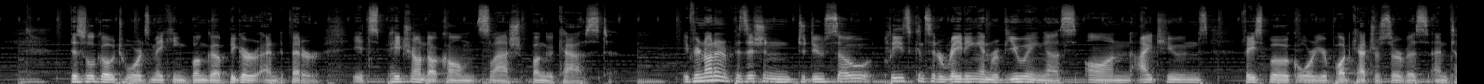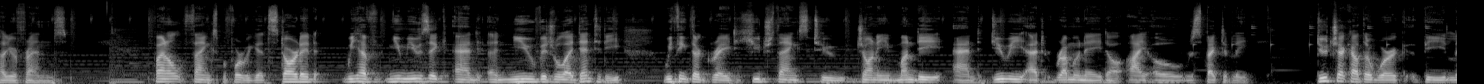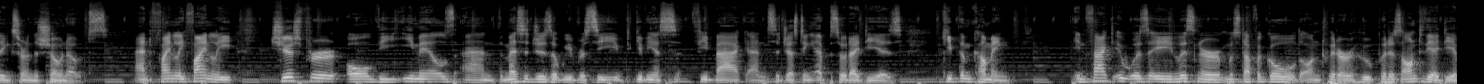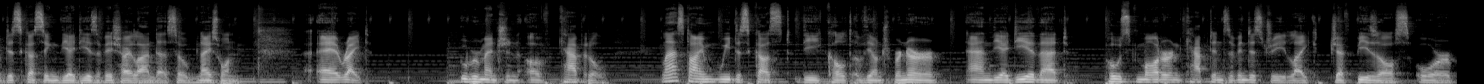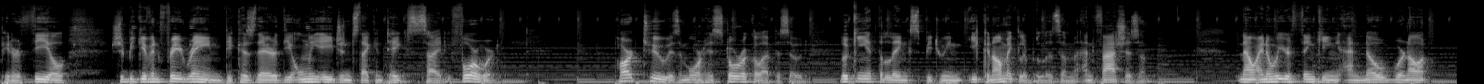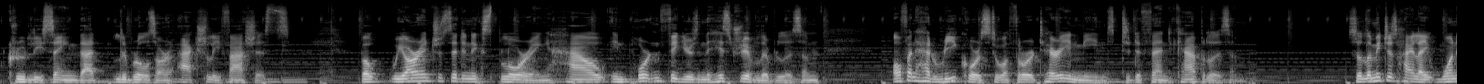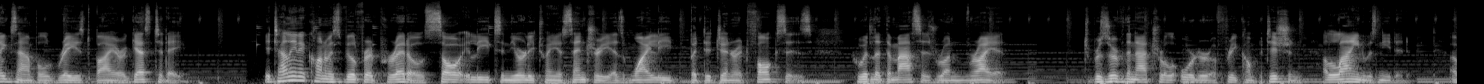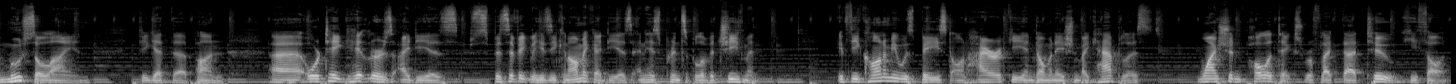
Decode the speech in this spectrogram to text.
This will go towards making Bunga bigger and better. It's patreon.com slash bungacast. If you're not in a position to do so, please consider rating and reviewing us on iTunes, Facebook, or your podcatcher service and tell your friends. Final thanks before we get started. We have new music and a new visual identity. We think they're great. Huge thanks to Jonny Mundey and Dewey at ramune.io, respectively. Do check out their work, the links are in the show notes. And finally, finally, cheers for all the emails and the messages that we've received giving us feedback and suggesting episode ideas. Keep them coming. In fact, it was a listener, Mustafa Gold, on Twitter who put us onto the idea of discussing the ideas of Ishay Landa, so nice one. Uh, right. mention of capital. Last time we discussed the cult of the entrepreneur and the idea that postmodern captains of industry like Jeff Bezos or Peter Thiel should be given free rein because they're the only agents that can take society forward. Part 2 is a more historical episode, looking at the links between economic liberalism and fascism. Now, I know what you're thinking, and no, we're not crudely saying that liberals are actually fascists, but we are interested in exploring how important figures in the history of liberalism often had recourse to authoritarian means to defend capitalism. So let me just highlight one example raised by our guest today. Italian economist Vilfredo Pareto saw elites in the early 20th century as wily but degenerate foxes who had let the masses run riot. To preserve the natural order of free competition, a lion was needed, a Musso lion, if you get the pun, uh, or take Hitler's ideas, specifically his economic ideas, and his principle of achievement. If the economy was based on hierarchy and domination by capitalists, why shouldn't politics reflect that too, he thought.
